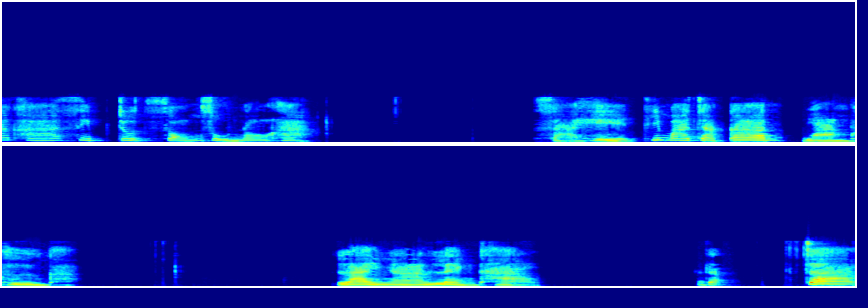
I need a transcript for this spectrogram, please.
นะคะ 10.20 น ค่ะ สาเหตุที่มาจากการวางเพลิงค่ะ รายงานแหล่งข่าว จาก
